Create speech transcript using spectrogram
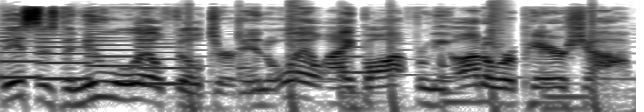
This is the new oil filter and oil I bought from the auto repair shop.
